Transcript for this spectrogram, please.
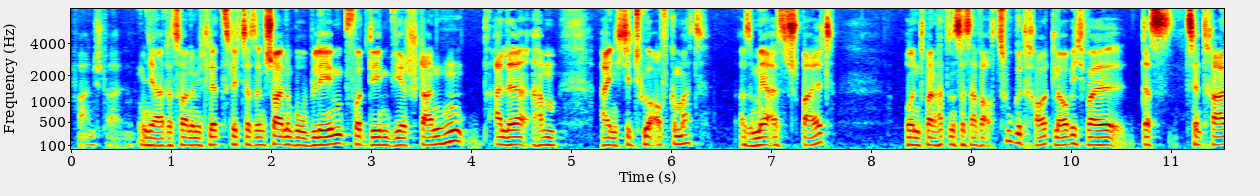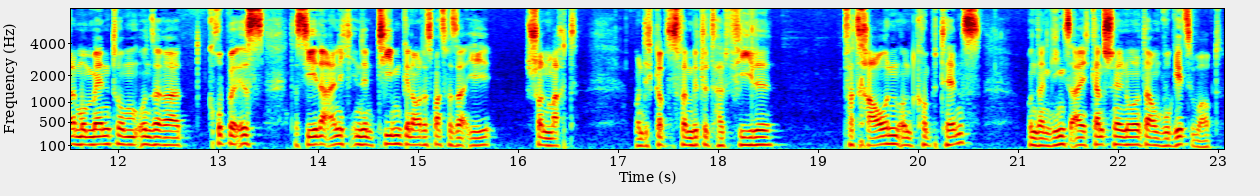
veranstalten? Ja, das war nämlich letztlich das entscheidende Problem, vor dem wir standen. Alle haben eigentlich die Tür aufgemacht, also mehr als Spalt. Und man hat uns das einfach auch zugetraut, glaube ich, weil das zentrale Momentum unserer Gruppe ist, dass jeder eigentlich in dem Team genau das macht, was er eh schon macht. Und ich glaube, das vermittelt halt viel Vertrauen und Kompetenz. Und dann ging es eigentlich ganz schnell nur noch darum, wo geht es überhaupt?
